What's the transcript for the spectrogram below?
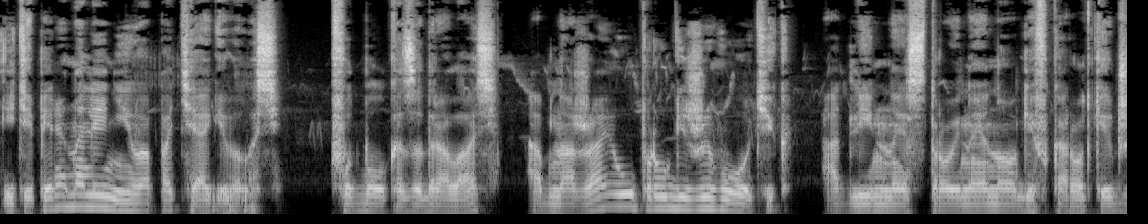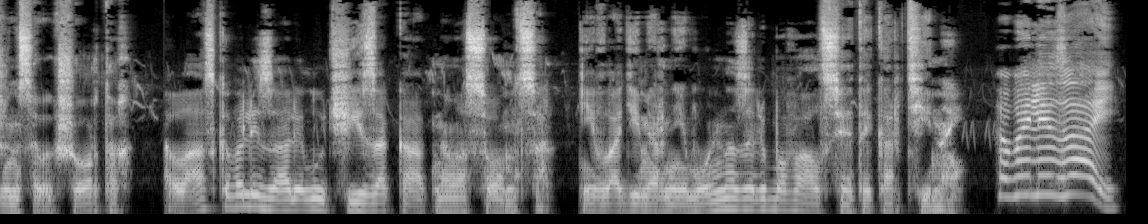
и теперь она лениво подтягивалась. Футболка задралась, обнажая упругий животик, а длинные стройные ноги в коротких джинсовых шортах ласково лизали лучи закатного солнца. И Владимир невольно залюбовался этой картиной. Вылезай,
